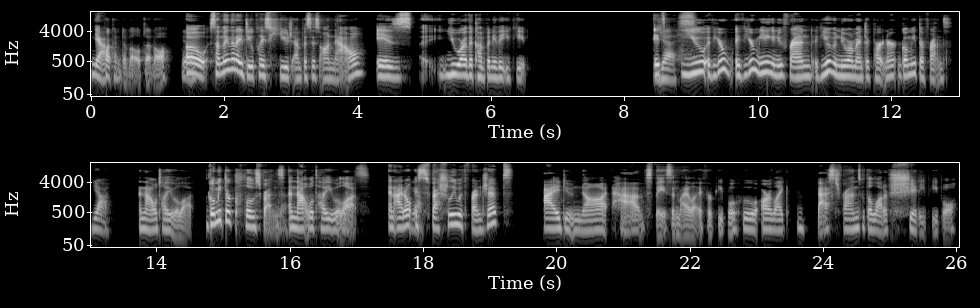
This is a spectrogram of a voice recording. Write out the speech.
Yeah. fucking developed at all. you know? Oh, something that I do place huge emphasis on now is uh, you are the company that you keep. It's Yes. you if you're if you're meeting a new friend, if you have a new romantic partner, go meet their friends yeah. and that will tell you a lot. Go meet their close friends Yeah. and that will tell you a lot. Yes. And I don't Yeah. especially with friendships, I do not have space in my life for people who are like best friends with a lot of shitty people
